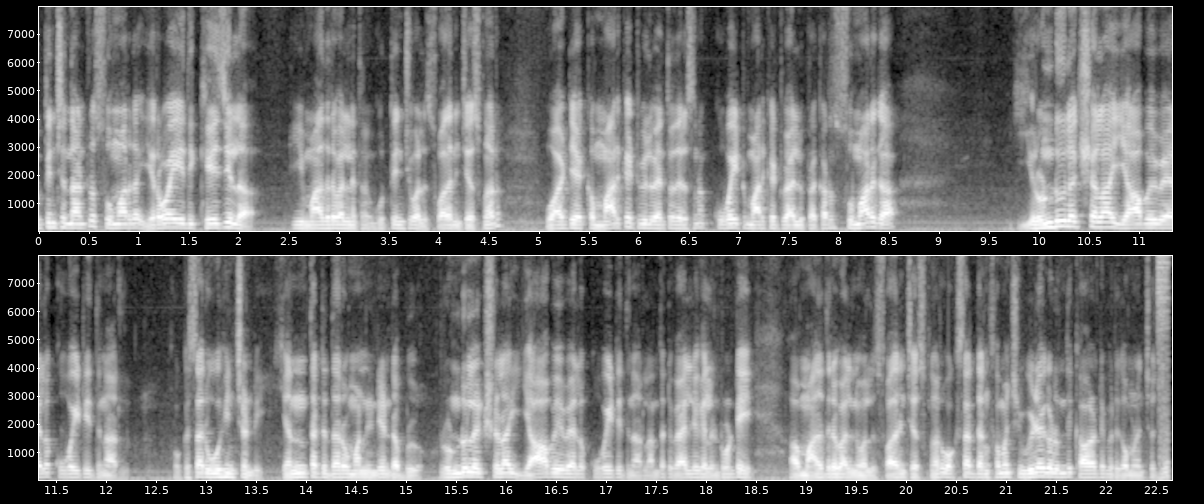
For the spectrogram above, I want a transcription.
గుర్తించిన దాంట్లో సుమారుగా ఇరవై ఐదు కేజీల ఈ మాదిరవేలని ఇతను గుర్తించి వాళ్ళు స్వాధీనం చేసుకున్నారు. వాటి యొక్క మార్కెట్ విలువ ఎంతో తెలిసిన? కువైట్ మార్కెట్ వాల్యూ ప్రకారం సుమారుగా రెండు లక్షల యాభై వేల కువైటీ దినార్లు. ఒకసారి ఊహించండి ఎంతటి ధర మన ఇండియన్ డబ్బులు రెండు లక్షల యాభై వేల కువైటీ దినార్లు. అంతటి వాల్యూ కలిగినటువంటి ఆ మాదిరవేలని వాళ్ళు స్వాధీనం చేసుకున్నారు. ఒకసారి దానికి సంబంధించి వీడియో కూడా ఉంది కావాలంటే మీరు గమనించవచ్చు.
